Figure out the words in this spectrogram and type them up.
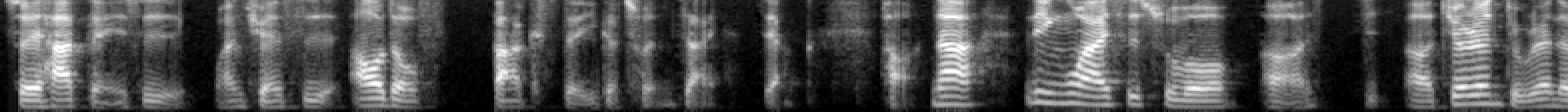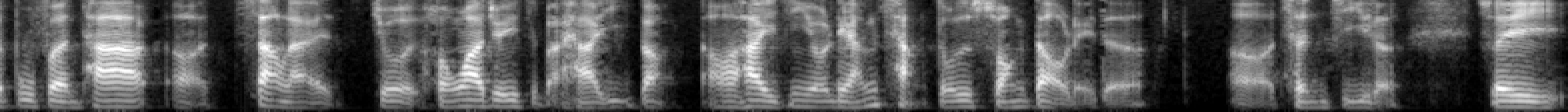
所以他等于是完全是 out of box 的一个存在。这样好，那另外是说呃呃 Jalen Duran 的部分，他呃上来就红袜就一直把他一棒，然后他已经有两场都是双盗垒的呃成绩了，所以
